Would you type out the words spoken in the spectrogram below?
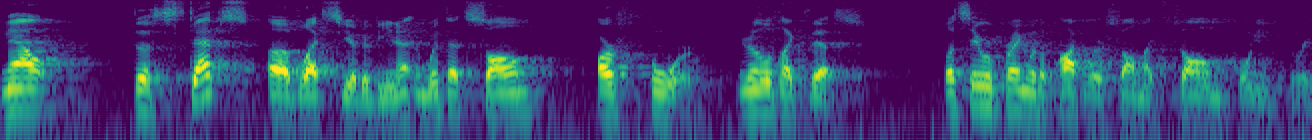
Now, the steps of Lectio Divina and with that psalm are four. They're going to look like this. Let's say we're praying with a popular psalm like Psalm 23.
